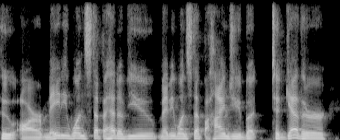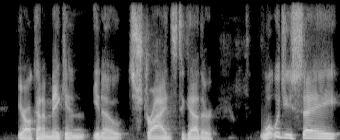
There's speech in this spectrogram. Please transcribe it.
who are maybe one step ahead of you, maybe one step behind you, but together you're all kind of making you know strides together. What would you say?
